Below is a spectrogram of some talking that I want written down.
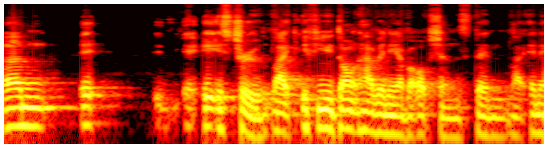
Um, it, it is true. Like if you don't have any other options, then like any,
